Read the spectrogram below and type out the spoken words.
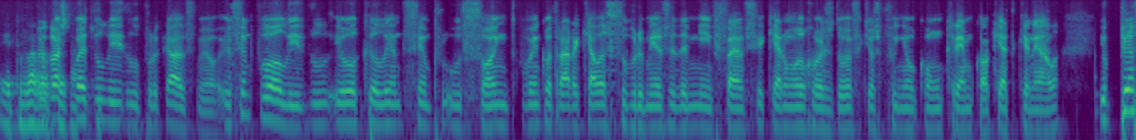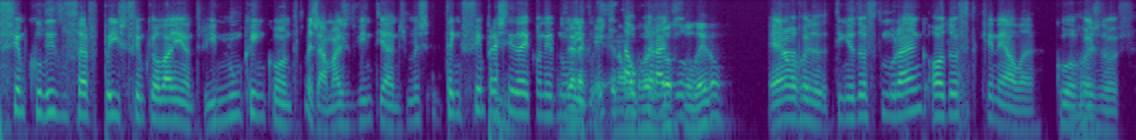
é provável Eu gosto bem do Lidl, por acaso, meu. Eu sempre que vou ao Lidl, eu acalento sempre o sonho de que vou encontrar aquela sobremesa da minha infância, que era um arroz doce que eles punham com um creme qualquer de canela. Eu penso sempre que o Lidl serve para isto sempre que eu lá entro e nunca encontro, mas já há mais de 20 anos. Mas tenho sempre esta ideia quando entro no Lidl. Era, era um o caralho doce do Lidl? Era um arroz, tinha doce de morango ou doce de canela com o arroz uhum. doce.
